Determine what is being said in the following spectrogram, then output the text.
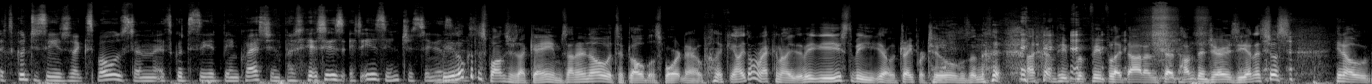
It's good to see it exposed and it's good to see it being questioned, but it is it is interesting, But isn't you look it? at the sponsors at games, and I know it's a global sport now. But like, I don't recognise. I mean, you used to be, you know, Draper Tools and, and people, people like that, and Southampton jersey, and it's just, you know,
